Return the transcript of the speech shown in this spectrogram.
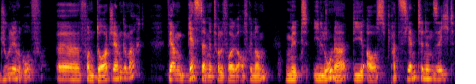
Julian Ruf äh, von Door Jam gemacht. Wir haben gestern eine tolle Folge aufgenommen mit Ilona, die aus Patientinnensicht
